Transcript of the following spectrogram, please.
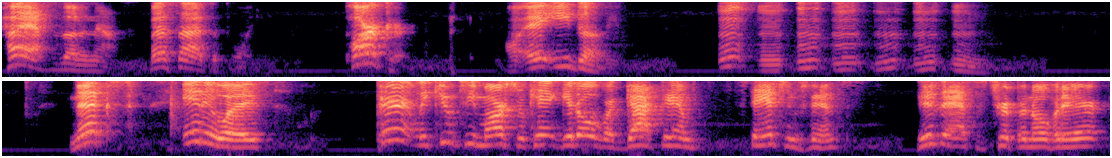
Her ass is unannounced. Besides the point. Parker on AEW. Next, anyways, apparently QT Marshall can't get over a goddamn stanchion fence. His ass is tripping over there.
